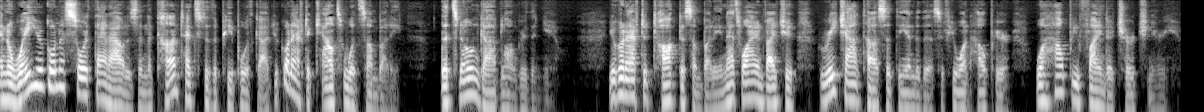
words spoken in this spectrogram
And the way you're going to sort that out is in the context of the people with God. You're going to have to counsel with somebody that's known God longer than you. You're going to have to talk to somebody. And that's why I invite you, reach out to us at the end of this if you want help here. We'll help you find a church near you.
